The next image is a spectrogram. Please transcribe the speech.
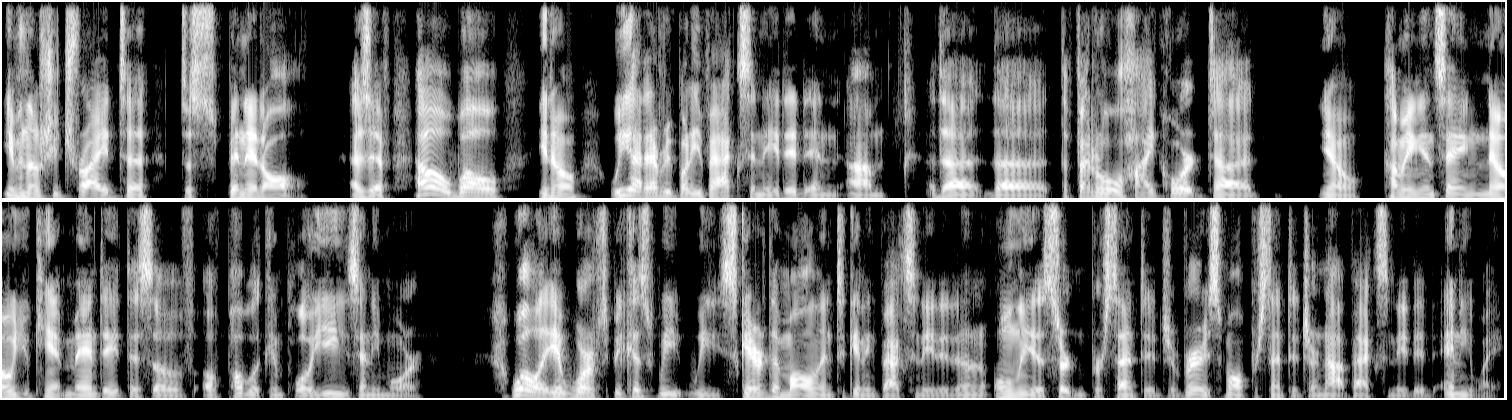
even though she tried to to spin it all as if, oh well, you know, we got everybody vaccinated, and um, the the the federal high court, uh, you know, coming and saying no, you can't mandate this of of public employees anymore. Well, it worked because we we scared them all into getting vaccinated, and only a certain percentage, a very small percentage, are not vaccinated anyway.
